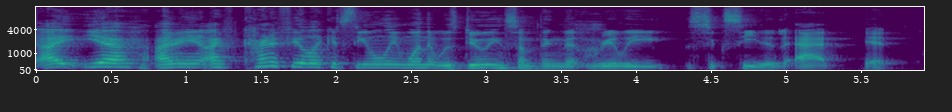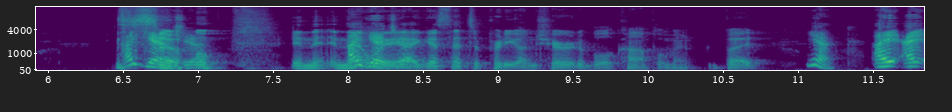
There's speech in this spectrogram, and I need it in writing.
I yeah, I mean, I kind of feel like it's the only one that was doing something that really succeeded at it. I get so, ya. In th- in I that get way, ya. I guess that's a pretty uncharitable compliment. But Yeah, I, I,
